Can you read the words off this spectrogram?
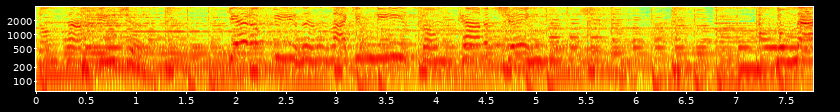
Sometimes you just get a feeling like you need some kind of change. No matter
